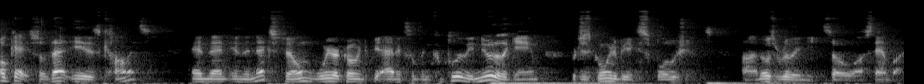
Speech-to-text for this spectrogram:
Okay, so that is comets. And then in the next film, we are going to be adding something completely new to the game, which is going to be explosions. Uh, those are really neat, so uh, stand by.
